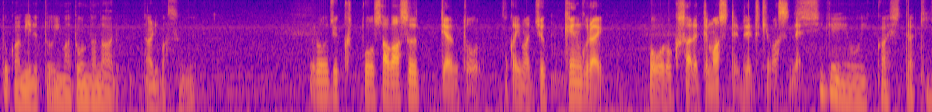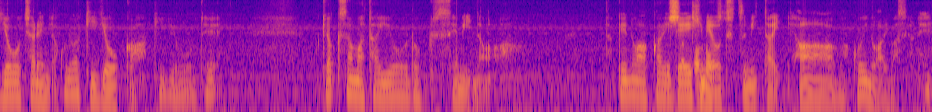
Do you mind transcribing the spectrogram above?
とか見ると今どんなのあるあります？プロジェクトを探すってやると、なんか今10件ぐらい登録されてますって出てきますね。資源を生かした企業チャレンジ。ャーこれは企業か。企業でお客様対応録セミナー。竹の明かりで愛媛を包みたい。ああこういうのはありますよね。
